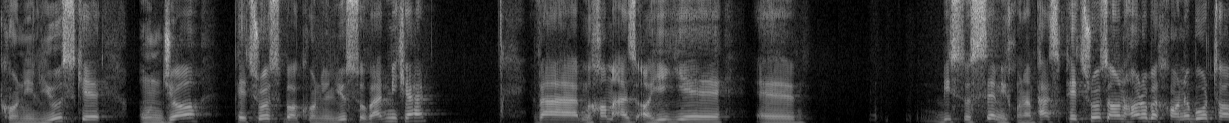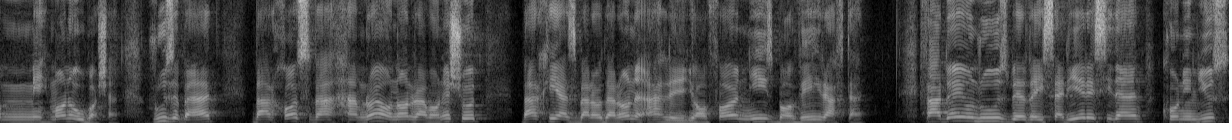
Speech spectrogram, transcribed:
کورنلیوس که اونجا پتروس با کورنلیوس صحبت می‌کرد. و می‌خوام از آیه 23 می‌خونم. پس پتروس آنها را به خانه برد تا مهمان او باشند. روز بعد برخاست و همراه آنان روانه شد. برخی از برادران اهل یافا نیز با وی رفتند. فردای اون روز به قیصریه رسیدن کورنیلیوس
